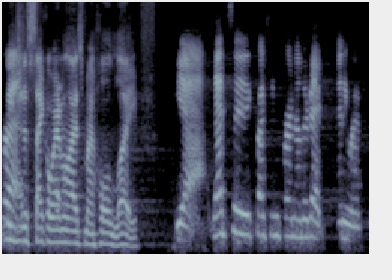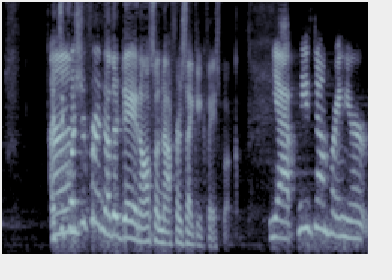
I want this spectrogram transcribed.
need you to psychoanalyze my whole life. Yeah, that's a question for another day. Anyway, it's um, a question for another day, and also not for psychic Facebook. Yeah, please don't bring your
